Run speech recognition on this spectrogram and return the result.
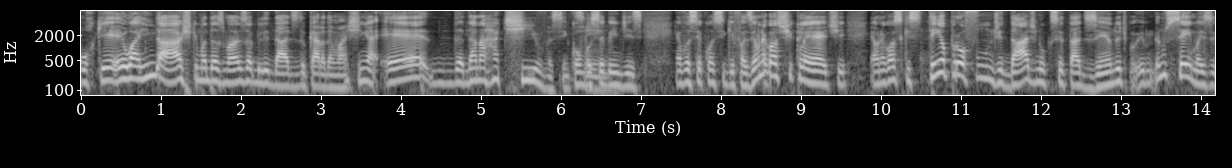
porque eu ainda acho que uma das maiores habilidades do cara da marchinha é da, da narrativa, assim, como Sim. você bem disse. É você conseguir fazer um negócio chiclete, é um negócio que tenha profundidade no que você está dizendo. Tipo, eu não sei, mas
